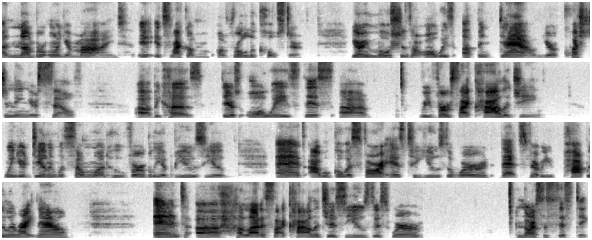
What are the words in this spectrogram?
a number on your mind. It, it's like a, a roller coaster. Your emotions are always up and down. You're questioning yourself uh, because there's always this uh, reverse psychology when you're dealing with someone who verbally abuse you. And I will go as far as to use the word that's very popular right now. And uh, a lot of psychologists use this word narcissistic.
